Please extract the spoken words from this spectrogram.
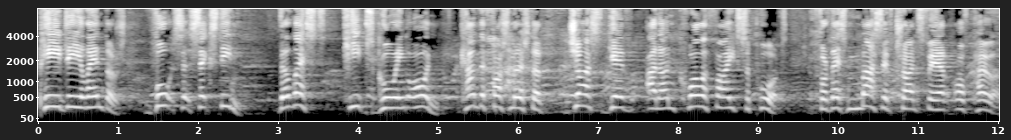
payday lenders, votes at 16. The list keeps going on. Can't the First Minister just give an unqualified support for this massive transfer of power?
